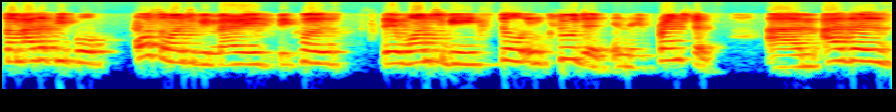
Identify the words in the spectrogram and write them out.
Some other people also want to be married because they want to be still included in their friendships. Um, others,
